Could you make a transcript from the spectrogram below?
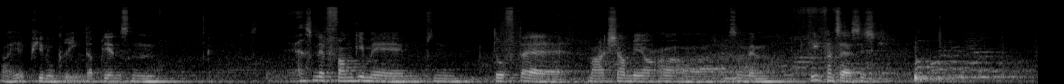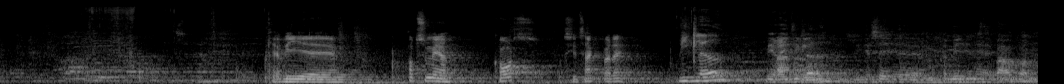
og her Pinot Gris, der bliver den sådan, er sådan lidt funky med sådan duft af Marc og, og sådan, men helt fantastisk. Kan vi øh, opsummere kort og sige tak for i dag? Vi er glade. Vi er rigtig glade. Vi kan se øh, familien her i baggrunden.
